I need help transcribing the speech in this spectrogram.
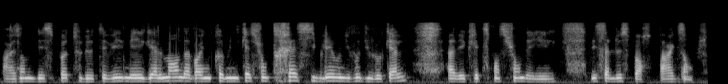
par exemple des spots de TV, mais également d'avoir une communication très ciblée au niveau du local avec l'expansion des, des salles de sport, par exemple.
